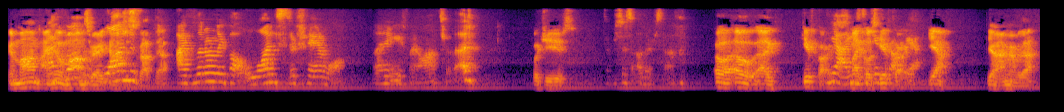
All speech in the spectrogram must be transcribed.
And mom, I I know thought mom's very one- conscious about that. I've literally bought one stuffed animal. I didn't use my allowance for that. What'd you use? Was just other stuff. Oh, oh, uh, gift card. Yeah, I Michael's gift, gift card. card, yeah, yeah, I remember that.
